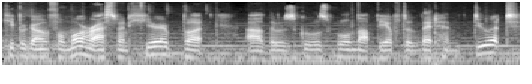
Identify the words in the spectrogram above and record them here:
Keeper going for more harassment here, but uh, those ghouls will not be able to let him do it.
